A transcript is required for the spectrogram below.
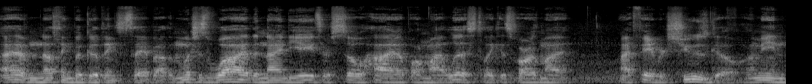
I have nothing but good things to say about them, which is why the 98s are so high up on my list, like as far as my my favorite shoes go. I mean,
